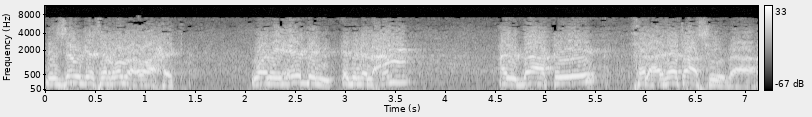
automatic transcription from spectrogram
للزوجة الربع واحد ولابن ابن العم الباقي ثلاثة تعصيبا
